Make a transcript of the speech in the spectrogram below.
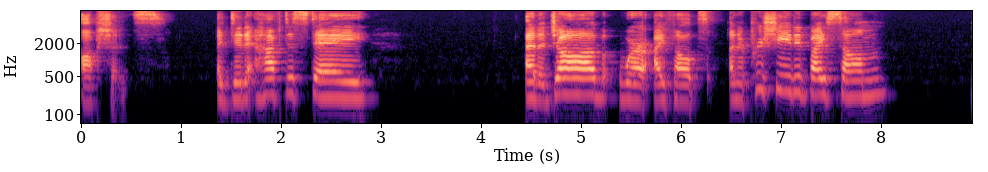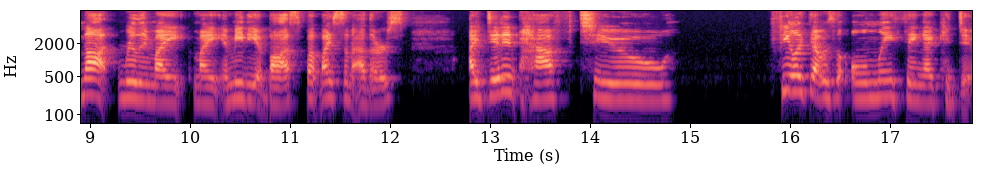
options. I didn't have to stay at a job where I felt unappreciated by some, not really my my immediate boss, but by some others. I didn't have to feel like that was the only thing I could do.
